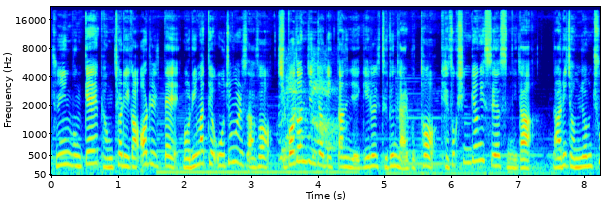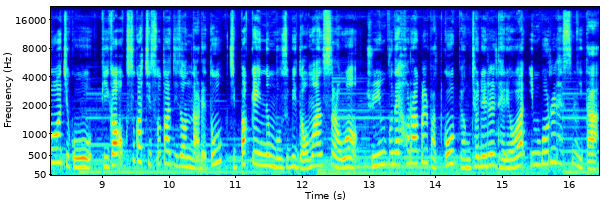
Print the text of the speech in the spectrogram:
주인분께 병철이가 어릴 때 머리맡에 오줌을 싸서 집어던진 적이 있다는 얘기를 들은 날부터 계속 신경이 쓰였습니다. 날이 점점 추워지고 비가 억수같이 쏟아지던 날에도 집 밖에 있는 모습이 너무 안쓰러워 주인분의 허락을 받고 병철이를 데려와 임보를 했습니다.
